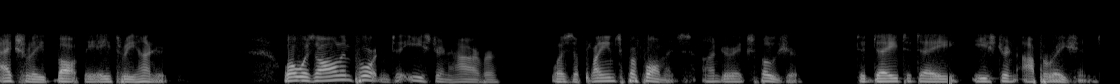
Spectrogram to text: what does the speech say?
actually bought the A300. What was all important to Eastern, however, was the plane's performance under exposure to day to day Eastern operations.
